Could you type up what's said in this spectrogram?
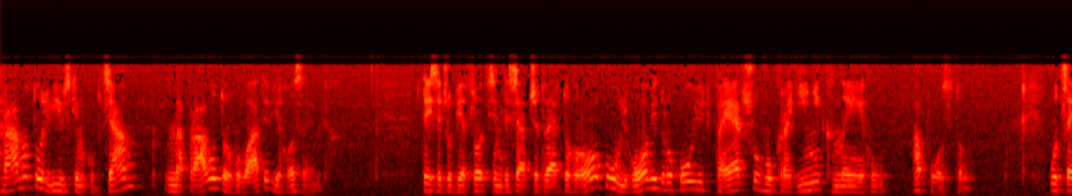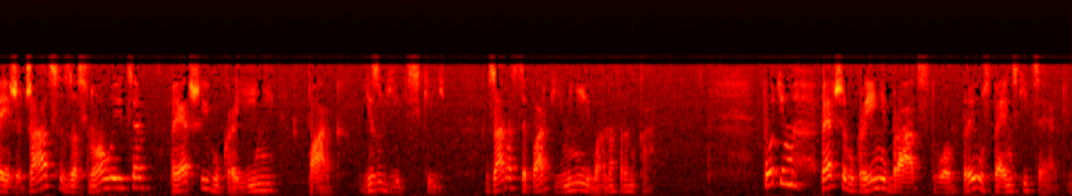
грамоту львівським купцям на право торгувати в його землях. 1574 року у Львові друкують першу в Україні книгу Апостол. У цей же час засновується перший в Україні парк Єзуїтський. Зараз це парк імені Івана Франка. Потім перше в Україні братство при Успенській церкві.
